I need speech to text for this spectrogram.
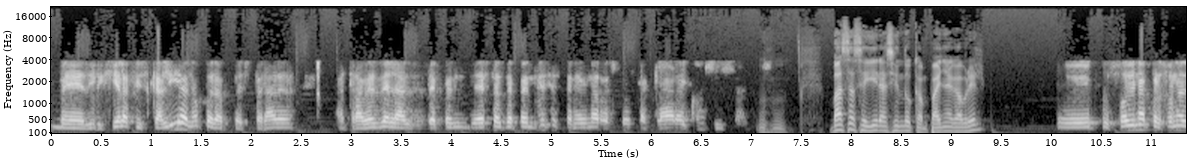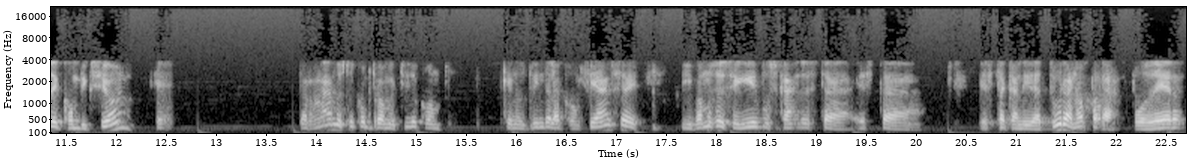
me dirigí a la fiscalía, ¿no? Para pues, esperar a través de las de estas dependencias tener una respuesta clara y concisa. ¿Vas a seguir haciendo campaña, Gabriel? Eh, pues soy una persona de convicción. Fernando, estoy comprometido con que nos brinde la confianza y, y vamos a seguir buscando esta esta esta candidatura, ¿no? Para poder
